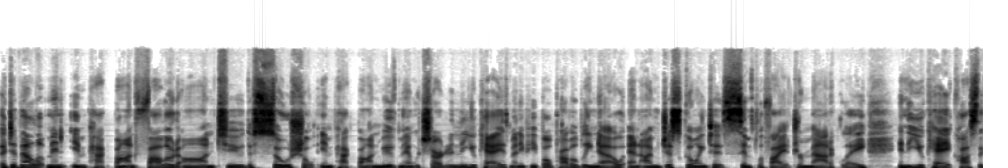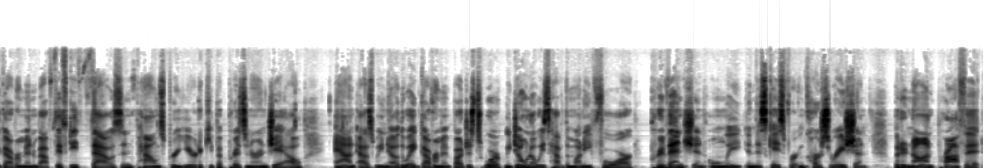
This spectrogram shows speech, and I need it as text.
a development impact bond followed on to the social impact bond movement, which started in the UK, as many people probably know. And I'm just going to simplify it dramatically. In the UK, it costs the government about £50,000 per year to keep a prisoner in jail. And as we know, the way government budgets work, we don't always have the money for prevention, only in this case for incarceration. But a nonprofit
